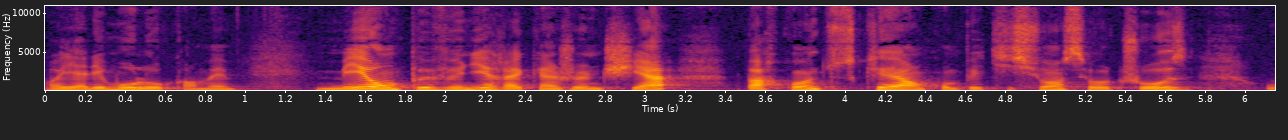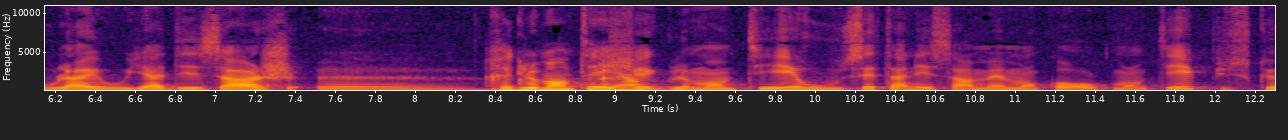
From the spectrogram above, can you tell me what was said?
on va y aller mollo quand même. Mais on peut venir avec un jeune chien. Par contre, ce qui est en compétition, c'est autre chose. Où là, où il y a des âges euh, Réglementé. Hein. réglementés, où cette année, ça a même encore augmenté, puisque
